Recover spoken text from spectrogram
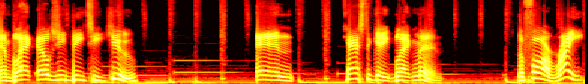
and black LGBTQ and castigate black men. The far right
